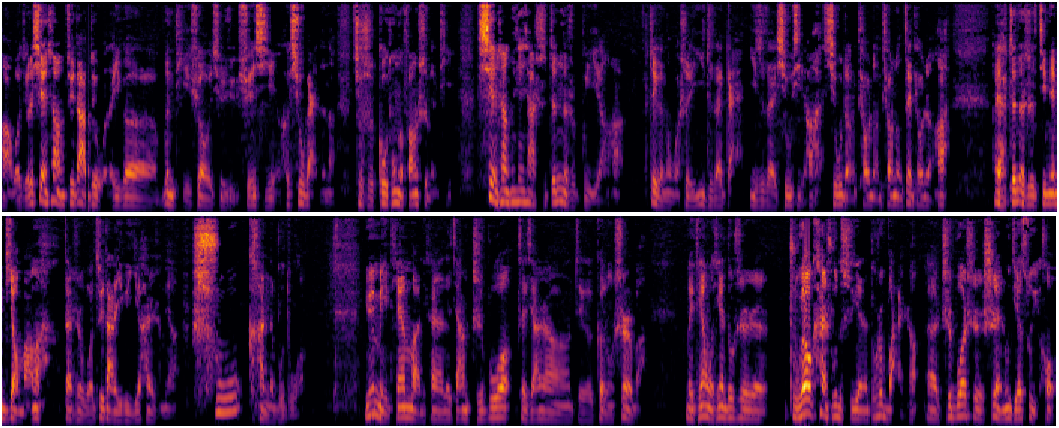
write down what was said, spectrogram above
哈，我觉得线上最大对我的一个问题需要去学习和修改的呢，就是沟通的方式问题。线上跟线下是真的是不一样哈。这个呢，我是一直在改，一直在休息啊，修整、调整、调整再调整啊。哎呀，真的是今年比较忙啊。但是我最大的一个遗憾是什么呀？书看的不多。因为每天吧，你看再加上直播，再加上这个各种事儿吧，每天我现在都是主要看书的时间呢，都是晚上。呃，直播是十点钟结束以后，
